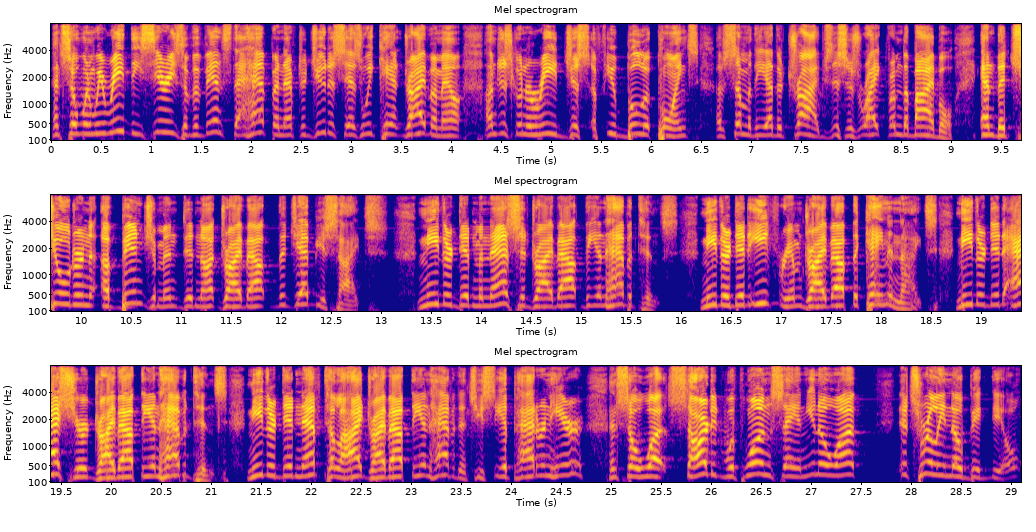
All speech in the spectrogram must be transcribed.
And so when we read these series of events that happen after Judah says we can't drive them out, I'm just going to read just a few bullet points of some of the other tribes. This is right from the Bible. And the children of Benjamin did not drive out the Jebusites. Neither did Manasseh drive out the inhabitants. Neither did Ephraim drive out the Canaanites. Neither did Asher drive out the inhabitants. Neither did Naphtali drive out the inhabitants. You see a pattern here? And so what started with one saying, you know what? It's really no big deal.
